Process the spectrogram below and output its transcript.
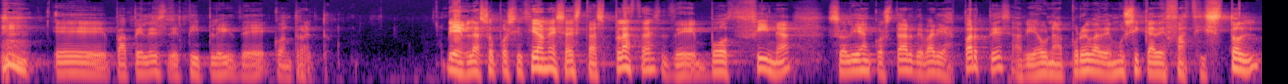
eh, papeles de tiple y de contralto. Bien, las oposiciones a estas plazas de voz fina solían costar de varias partes. Había una prueba de música de facistol,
